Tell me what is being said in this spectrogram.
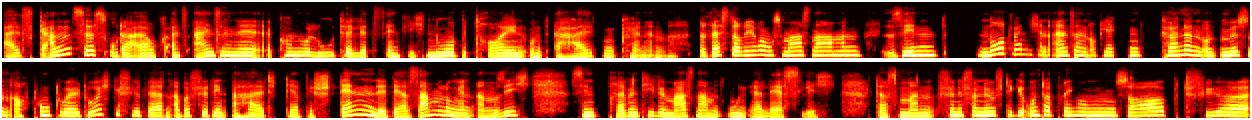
als Ganzes oder auch als einzelne Konvolute letztendlich nur betreuen und erhalten können. Restaurierungsmaßnahmen sind notwendig in einzelnen Objekten können und müssen auch punktuell durchgeführt werden, aber für den Erhalt der Bestände, der Sammlungen an sich sind präventive Maßnahmen unerlässlich. Dass man für eine vernünftige Unterbringung sorgt, für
